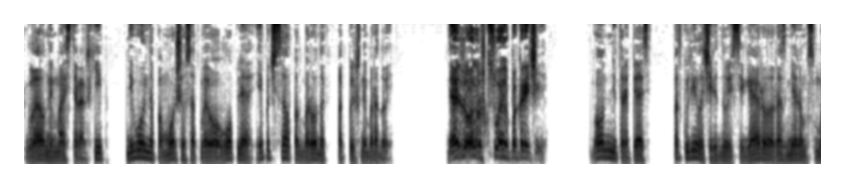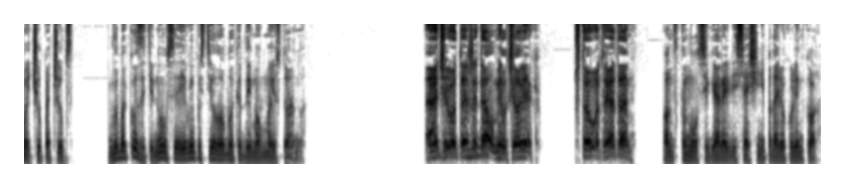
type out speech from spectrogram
Главный мастер Архип невольно поморщился от моего вопля и почесал подбородок под пышной бородой. «Да женушку свою покричи!» Он, не торопясь, подкурил очередную сигару размером с мой чупа-чупс, глубоко затянулся и выпустил облако дыма в мою сторону. «А чего ты ожидал, мил человек? Что вот это?» Он ткнул сигарой висящий неподалеку линкор.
